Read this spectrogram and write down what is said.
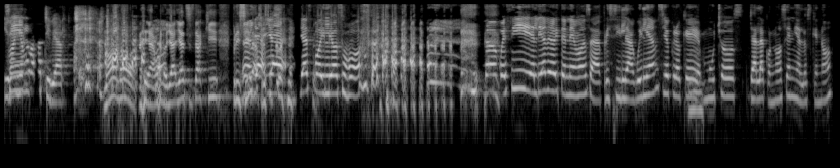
Iván, ya me vas a chivear. No, no, ya, bueno, ya, ya está aquí Priscila. Ya, ya, spoileó su voz. no, pues sí, el día de hoy tenemos a Priscila Williams. Yo creo que muchos ya la conocen y a los que no.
